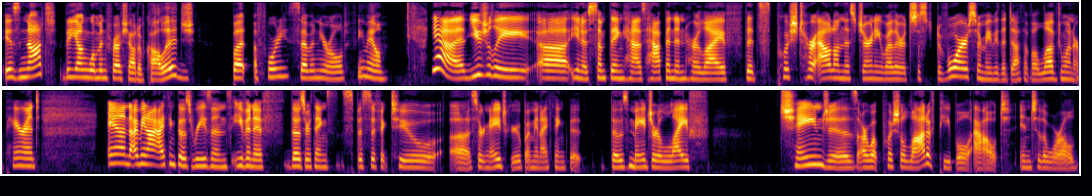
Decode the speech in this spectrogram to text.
is not the young woman fresh out of college, but a 47 year old female. Yeah, usually, uh, you know, something has happened in her life that's pushed her out on this journey, whether it's just divorce or maybe the death of a loved one or parent. And I mean, I, I think those reasons, even if those are things specific to a certain age group, I mean, I think that those major life changes are what push a lot of people out into the world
